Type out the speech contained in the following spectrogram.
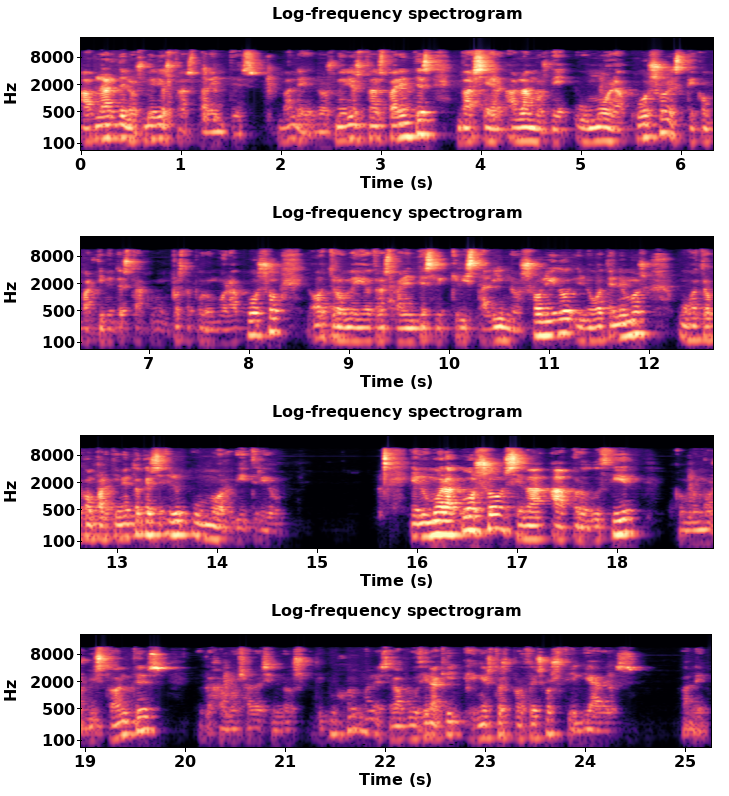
hablar de los medios transparentes. ¿vale? Los medios transparentes va a ser, hablamos de humor acuoso, este compartimento está compuesto por humor acuoso, otro medio transparente es el cristalino sólido y luego tenemos otro compartimento que es el humor vítreo. El humor acuoso se va a producir, como hemos visto antes, dejamos a ver si los dibujos, ¿vale? Se va a producir aquí en estos procesos ciliares, ¿vale?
